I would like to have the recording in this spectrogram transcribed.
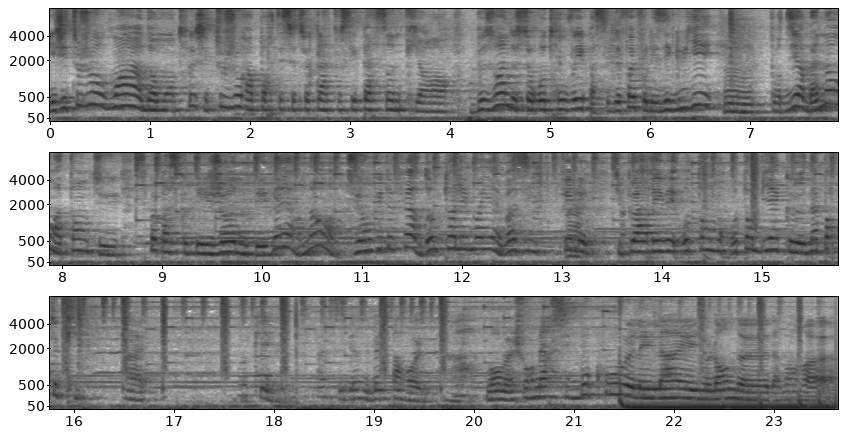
Et j'ai toujours, moi, dans mon truc, j'ai toujours apporté ce truc-là à toutes ces personnes qui ont besoin de se retrouver, parce que des fois, il faut les aiguiller pour dire ben non, attends, tu c'est pas parce que tu es jaune ou tu es vert, non, tu as envie de faire, donne-toi les moyens, vas-y, fais-le. Ouais. Tu peux arriver autant, autant bien que n'importe qui. Ouais. Ok. Ah, c'est bien, des belles paroles. Bon, ben, je vous remercie beaucoup, Leïla et Yolande, euh, d'avoir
